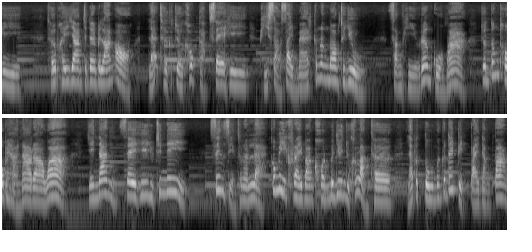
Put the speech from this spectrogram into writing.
ฮี เธอพยายามจะเดินไปล้างออก และเธอก็เจอเข้ากับเซฮี ผีสาวใส่แมสกำลังมองเธออยู่ซังฮีเริ่มกลัวมาก จนต้องโทรไปหานาราว่ายายนั่นเซฮีอยู่ที่นี่ สิ้นเสียงเท่านั้นแหละ ก็มีใครบางคนมายืนอยู่ข้างหลังเธอ และประตูมันก็ได้ปิดไปดังปั้ง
